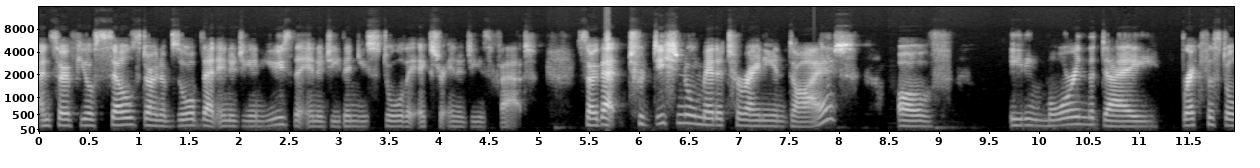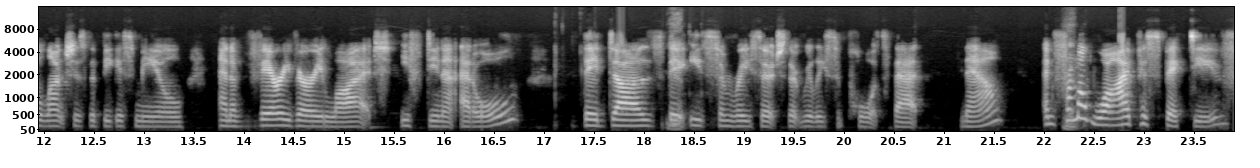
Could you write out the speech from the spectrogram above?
And so, if your cells don't absorb that energy and use the energy, then you store the extra energy as fat. So, that traditional Mediterranean diet of eating more in the day, breakfast or lunch is the biggest meal, and a very, very light, if dinner at all, there does, there is some research that really supports that now. And from a why perspective,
